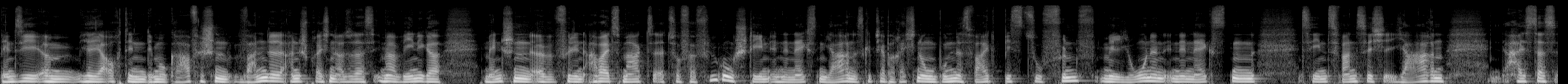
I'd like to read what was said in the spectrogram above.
Wenn Sie ähm, hier ja auch den demografischen Wandel ansprechen, also dass immer weniger Menschen äh, für den Arbeitsmarkt äh, zur Verfügung stehen in den nächsten Jahren. Es gibt ja Berechnungen bundesweit bis zu fünf Millionen in den nächsten 10, 20 Jahren. Heißt das,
